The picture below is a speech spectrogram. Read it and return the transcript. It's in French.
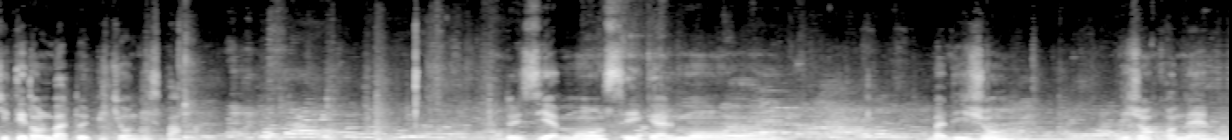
qui était dans le bateau et puis qui ont disparu. Deuxièmement, c'est également bah, des gens, des gens qu'on aime.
